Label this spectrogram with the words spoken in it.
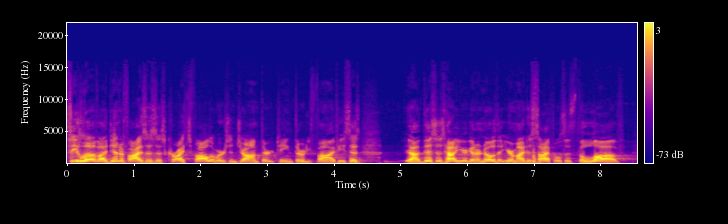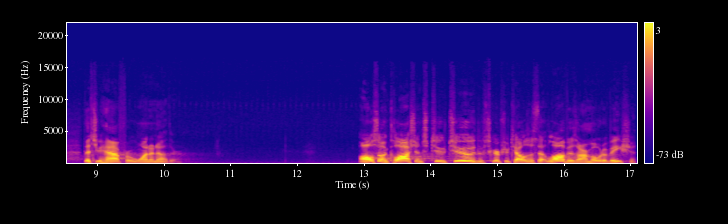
See, love identifies us as Christ's followers in John 13 35. He says, yeah, this is how you're going to know that you're my disciples. It's the love that you have for one another. Also in Colossians 2 2, the scripture tells us that love is our motivation.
